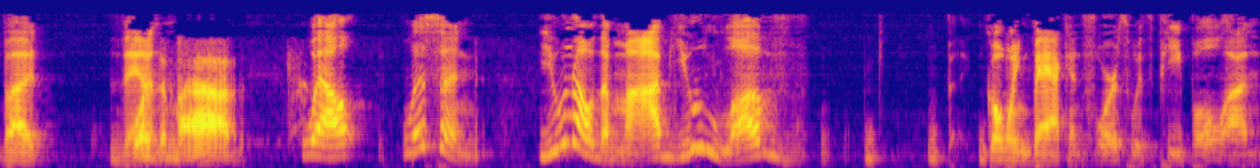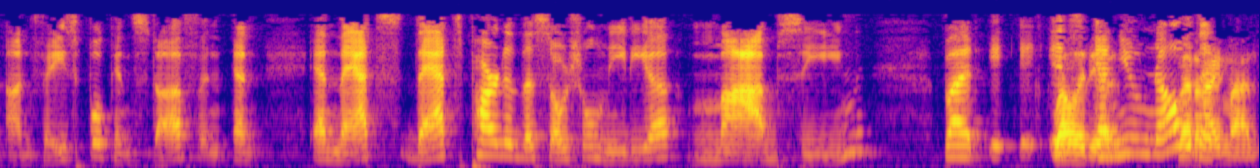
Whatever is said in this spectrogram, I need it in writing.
but then Or the mob. well, listen, you know the mob. You love going back and forth with people on, on Facebook and stuff, and, and and that's that's part of the social media mob scene. But it, it, Well, it's, it is. and you know but that I'm on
